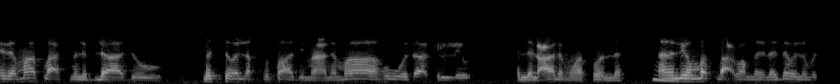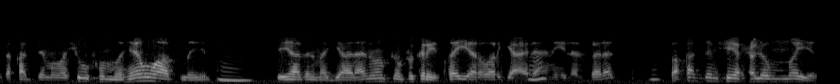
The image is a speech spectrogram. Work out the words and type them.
إذا ما طلعت من البلاد ومستوى الاقتصادي معنا ما هو ذاك اللي اللي العالم واصل له أنا اليوم بطلع والله إلى دولة متقدمة وأشوفهم وين واصلين مم. في هذا المجال أنا ممكن فكري يتغير وأرجع إلى. هنا إلى البلد. بقدم شيء حلو مميز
